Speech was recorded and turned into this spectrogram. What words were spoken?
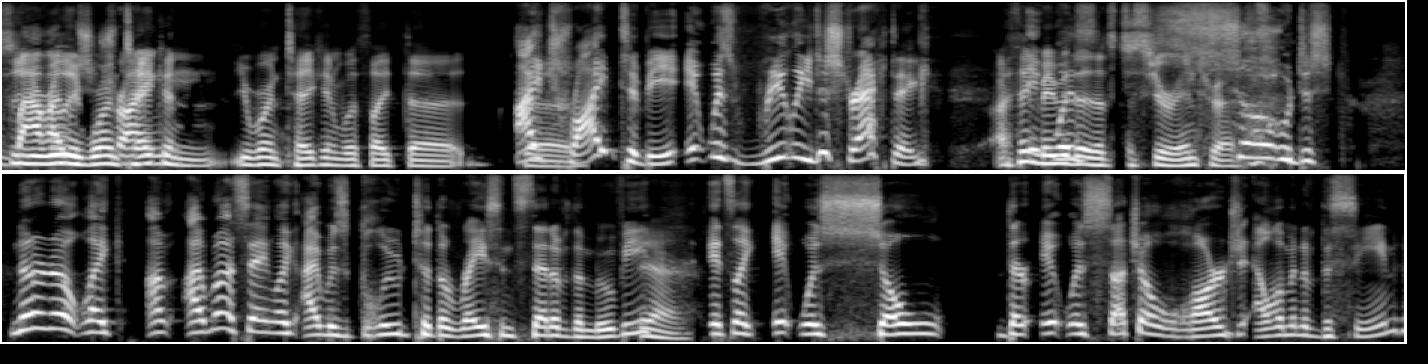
so you I really weren't trying- taken you weren't taken with like the I tried to be. It was really distracting. i think it maybe that's just your interest So dist- No, no, no. Like I'm, I'm not saying like I was glued to the race instead of the movie. yeah It's like it was so there. It was such a large element of the scene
